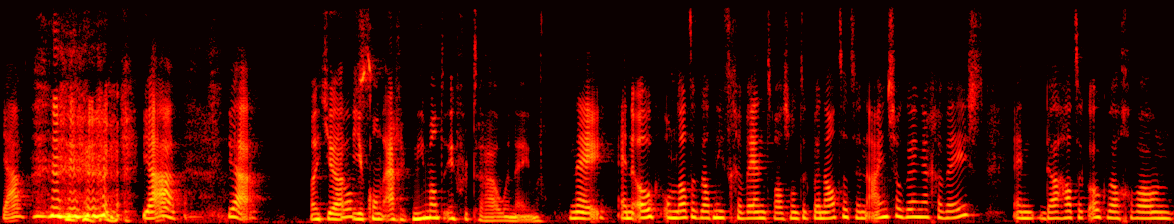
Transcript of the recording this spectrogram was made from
ja, ja, ja. Want je, je kon eigenlijk niemand in vertrouwen nemen. Nee, en ook omdat ik dat niet gewend was. Want ik ben altijd een Einzelganger geweest. En daar had ik ook wel gewoon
